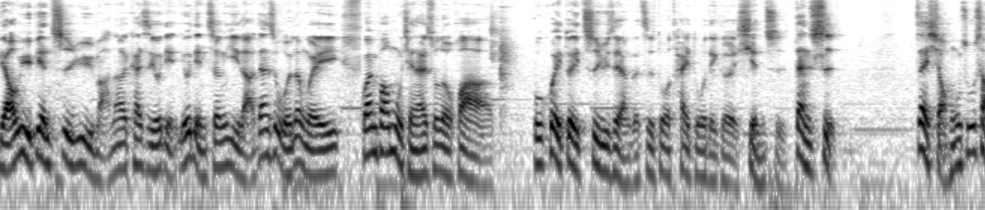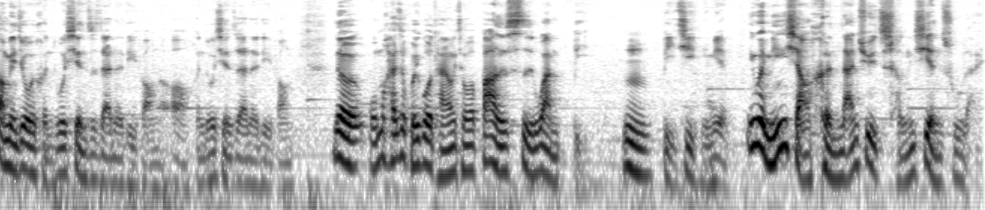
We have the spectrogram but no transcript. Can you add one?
疗愈变治愈嘛，那开始有点有点争议了。但是我认为官方目前来说的话，不会对“治愈”这两个字做太多的一个限制。但是在小红书上面就会很多限制在那地方了啊、哦，很多限制在那地方。那我们还是回过头来说，八十四万笔嗯笔记里面，因为冥想很难去呈现出来，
